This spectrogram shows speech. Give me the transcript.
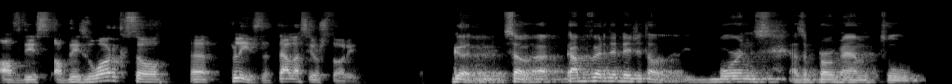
of this of this work. So uh, please tell us your story. Good. So, uh, Cabo Verde Digital born as a program to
